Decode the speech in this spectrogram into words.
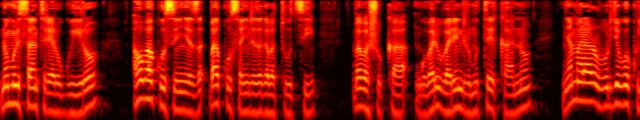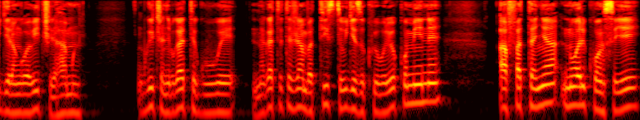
no muri santere ya rugwiro aho bakusanyirizaga abatutsi babashuka ngo bari bubarindire umutekano nyamara ari uburyo bwo kugira ngo babicire hamwe. Ubwicanyi bwateguwe na gatete jean batiste wigeze kuyobora iyo komine afatanya n'uwari konseye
